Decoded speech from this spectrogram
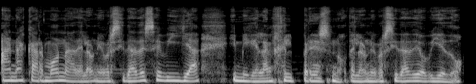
Ana Carmona de la Universidad de Sevilla y Miguel Ángel Presno de la Universidad de Oviedo.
